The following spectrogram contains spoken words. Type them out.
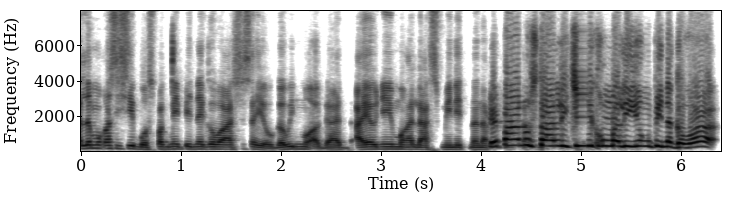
alam mo kasi si boss, pag may pinagawa siya sa'yo, gawin mo agad. Ayaw niya yung mga last minute na Eh paano Stanley G kung mali yung pinagawa?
